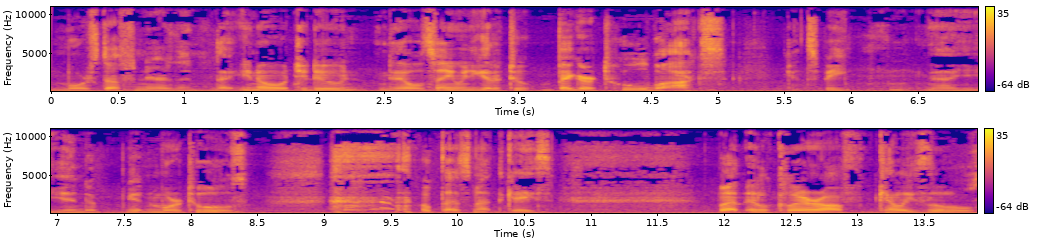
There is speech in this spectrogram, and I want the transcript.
More stuff in there than that. You know what you do the old saying when you get a bigger toolbox, can't speak, uh, you end up getting more tools. Hope that's not the case. But it'll clear off Kelly's little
